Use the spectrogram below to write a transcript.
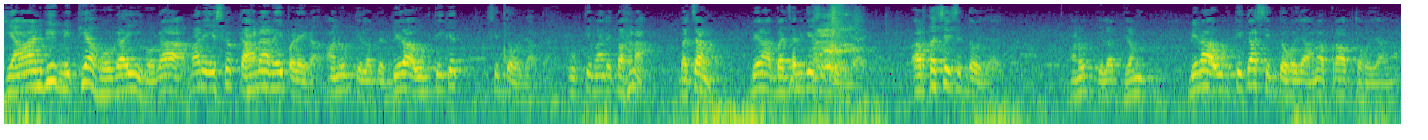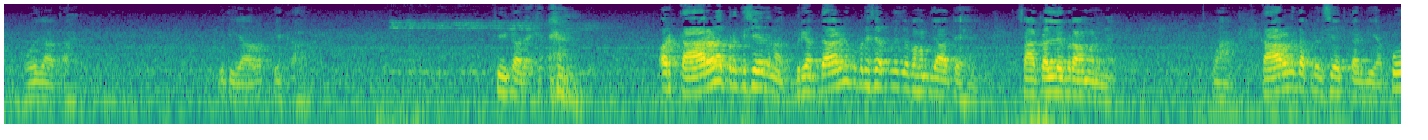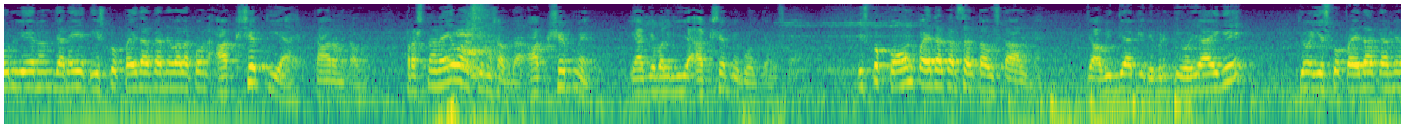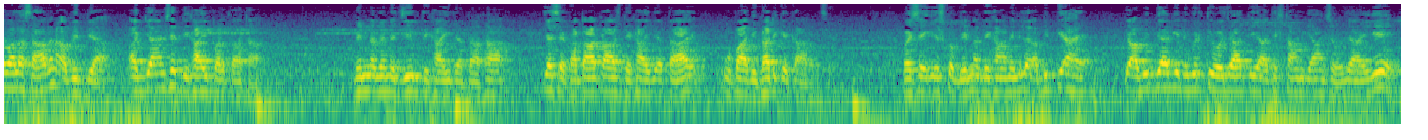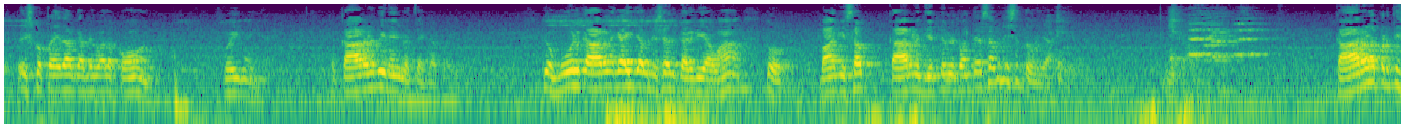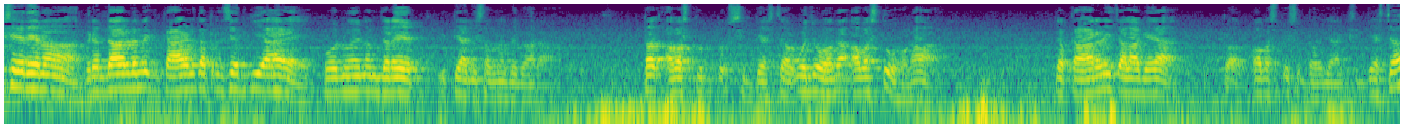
ज्ञान भी मिथ्या होगा ही होगा। माने इसको कहना नहीं पड़ेगा। अनुक्ति लभ्य बिना उक्ति के सिद्ध हो जाता है। उक्ति माने कहना, वचन। बिना वचन के सिद्ध हो जाएगा अर्थ से सिद्ध हो जाएगा अनुक्ति लभ्यम बिना उक्ति का सिद्ध हो जाना, प्राप्त हो जाना, हो जाता है। कहा। ठीक है देखें और कारण प्रतिषेधन। बृहदारण्य प्रतिषेध में जब हम जाते हैं, साकल्य ब्राह्मण में वहाँ। कारण का प्रतिषेध कर दिया। कौन ये नम जन इसको पैदा करने वाला कौन आक्षेप किया है? कारण का प्रश्न नहीं हुआ किम शब्द। आक्षेप में या केवल की आक्षेप में बोलते हैं उसका। इसको कौन पैदा कर सकता उस काल में? जब अविद्या की निवृत्ति हो जाएगी, क्यों इसको पैदा करने वाला साधन अविद्या? अज्ञान से दिखाई पड़ता था। भिन्न भिन्न जीव दिखाई देता था। जैसे घटाकाश दिखाई देता है, उपाधि घट के कारण से। वैसे इसको भिन्न दिखाने के लिए अविद्या है। कि अविद्या की निवृत्ति हो जाती है, अधिष्ठान ज्ञान से हो जाएगी तो इसको पैदा करने वाला कौन? कोई नहीं है। तो कारण भी नहीं बचेगा कोई। क्यों? मूल कारण का ही जब निषेध कर दिया वहाँ तो बाकी सब कारण जितने भी बनते हैं, सब निषिद्ध हो जाएँगे। कारण प्रतिषेध है ना? वृद्धारण में कारण का प्रतिषेध किया है पूर्णम जड़ेत इत्यादि शब्दों के द्वारा। तद अवस्तुत्व सिद्ध वो जो होगा, अवस्तु होगा। जब कारण ही चला गया तो अवस्तु सिद्ध हो जाएगा सिद्धेश्च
